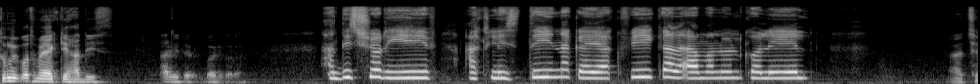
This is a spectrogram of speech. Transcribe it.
তুমি প্রথমে একটি হাদিস আরবিতে বর্ণ করো। হাদিস শরীফ আখলিস দিনাকা ইয়াকফিকাল আমালুল খলিল। আচ্ছা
